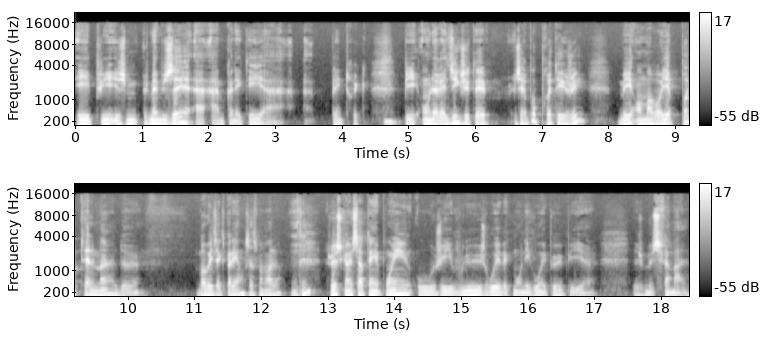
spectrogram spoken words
Et puis, je, m'amusais à, me connecter à, plein de trucs. Mm. Puis, on aurait dit que j'étais, je dirais pas protégé, mais on m'envoyait pas tellement de mauvaises expériences à ce moment-là. Mm-hmm. Jusqu'à un certain point où j'ai voulu jouer avec mon ego un peu, puis euh, je me suis fait mal.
